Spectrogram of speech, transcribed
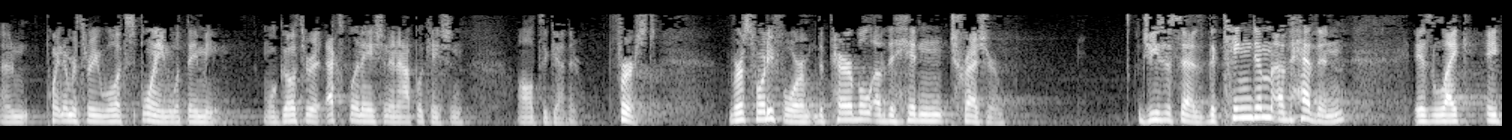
And point number three, we'll explain what they mean. We'll go through it, explanation and application all together. First, verse 44, the parable of the hidden treasure. Jesus says, The kingdom of heaven is like a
